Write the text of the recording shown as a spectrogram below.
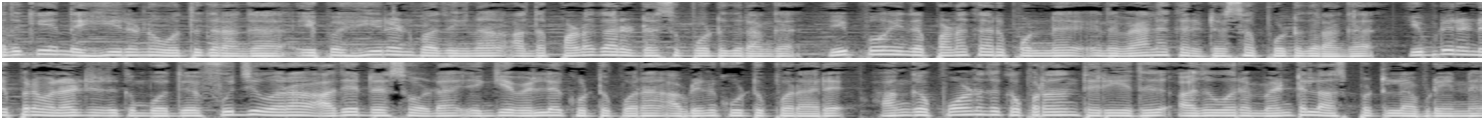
அதுக்கு இந்த ஹீரோனும் ஒத்துக்கிறாங்க. இப்போ ஹீரோயின் பார்த்தீங்கன்னா அந்த பணக்கார ட்ரெஸ் போட்டுக்கிறாங்க. இப்போ இந்த பணக்கார பொண்ணு இந்த வேலைக்கார ட்ரெஸ்ஸை போட்டுக்கிறாங்க. இப்படி ரெண்டு பேரும் விளையாடிட்டு இருக்கும்போது ஃபுஜி வரா அதே ட்ரெஸ் நர்ஸோட எங்கேயோ வெளில கூட்டு போறேன் அப்படின்னு கூட்டு போறாரு. அங்க போனதுக்கு அப்புறம் தான் தெரியுது அது ஒரு மென்டல் ஹாஸ்பிட்டல் அப்படின்னு.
